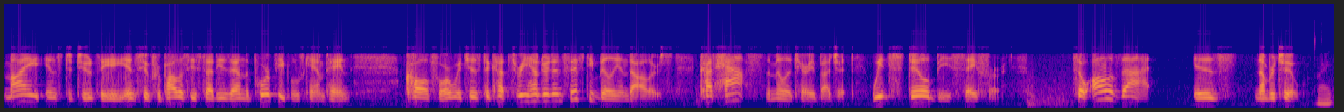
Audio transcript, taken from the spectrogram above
my institute, the Institute for Policy Studies, and the Poor People's Campaign call for, which is to cut $350 billion, cut half the military budget. We'd still be safer. So all of that is number two. Right.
